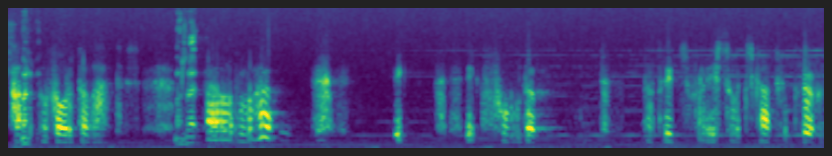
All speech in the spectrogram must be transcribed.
Help maar- me voor het te laat is. Maar, Help me. Ik, ik voel dat, dat er iets vreselijks gaat gebeuren.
